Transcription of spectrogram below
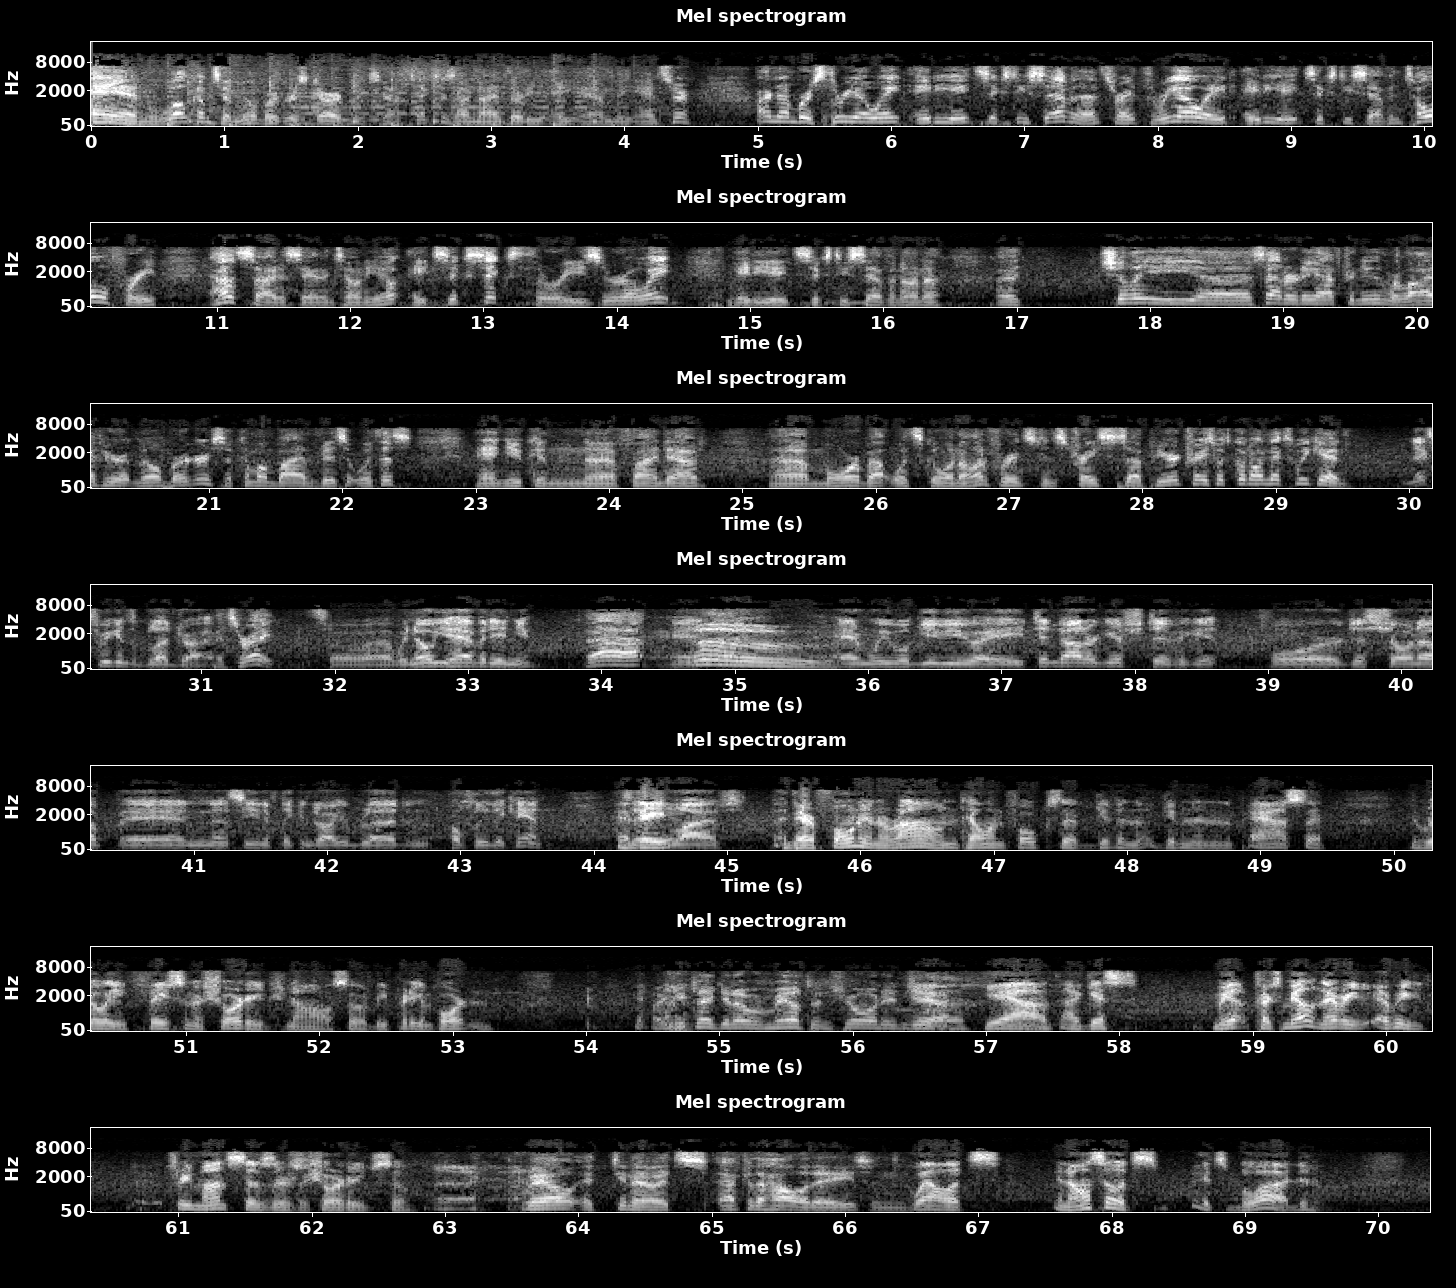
And welcome to Milberger's Garden, South Texas on 9:30 a.m. The answer. Our number is 308-8867. That's right, 308-8867. Toll free outside of San Antonio, 866-308-8867 on a, a chilly uh, Saturday afternoon. We're live here at Milberger's, so come on by and visit with us, and you can uh, find out uh, more about what's going on. For instance, Trace is up here. Trace, what's going on next weekend? Next weekend's a blood drive. That's right. So uh, we know you have it in you. Ah. And, uh, and we will give you a $10 gift certificate for just showing up and uh, seeing if they can draw your blood, and hopefully they can. And Save they- some lives. They're phoning around, telling folks that given given in the past that they're really facing a shortage now, so it'd be pretty important. Are you taking over Milton shortage? Uh, Yeah, I guess. Because Milton every every three months says there's a shortage. So Well, it you know it's after the holidays and well, it's and also it's it's blood.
